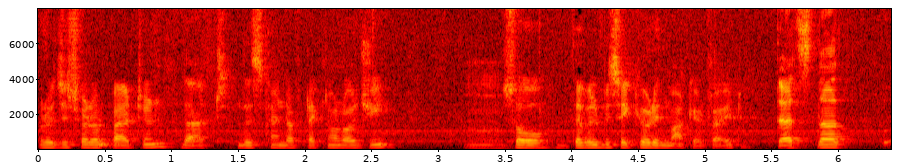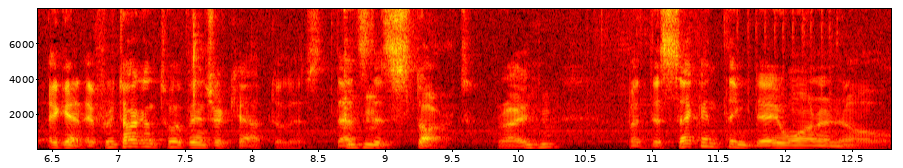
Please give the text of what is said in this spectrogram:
registered a patent that this kind of technology, Mm. so they will be secured in market, right? That's not, again, if we're talking to a venture capitalist, that's the Mhm. start, right? Mhm. But the second thing they want to know,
